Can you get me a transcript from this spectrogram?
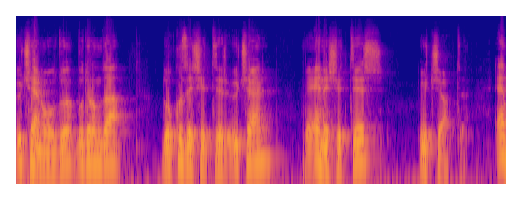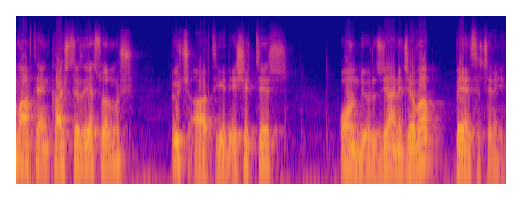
3n oldu. Bu durumda 9 eşittir 3n ve n eşittir 3 yaptı. m artı n kaçtır diye sormuş. 3 artı 7 eşittir 10 diyoruz. Yani cevap B seçeneği.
